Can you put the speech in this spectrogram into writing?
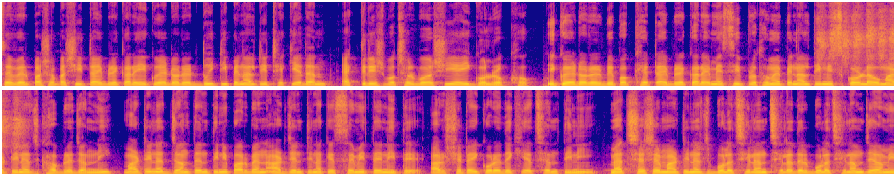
সেভের পাশাপাশি টাইব্রেকারে ইকুয়েডরের দুইটি পেনাল্টি ঠেকিয়ে দেন। একত্রিশ বছর বয়সী এই গোলরক্ষক। ইকুয়েডরের বিপক্ষে টাইব্রেকারে মেসি প্রথমে পেনাল্টি মিস করলেও মার্টিনেজ ঘাবড়ে যাননি। মার্টিনেজ জানতেন তিনি পারবেন আর্জেন্টিনাকে সেমিতে নিতে, আর সেটাই করে দেখিয়েছেন তিনি। ম্যাচ শেষে মার্টিনেজ বলেছিলেন, ছেলেদের বলেছিলাম যে আমি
